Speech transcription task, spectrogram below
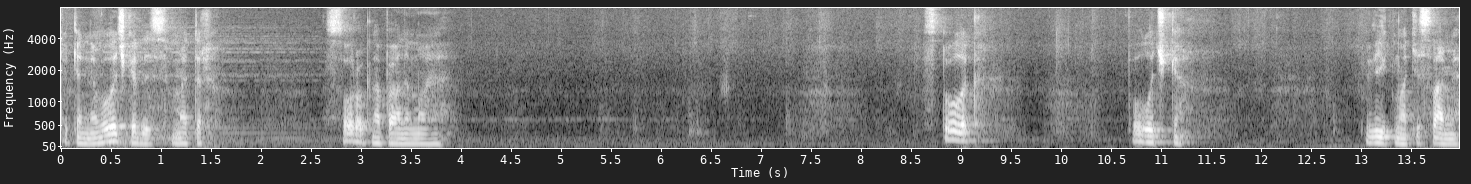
таке невеличке, десь метр 40, напевне, має. Столик, полочки. Вікна ті самі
